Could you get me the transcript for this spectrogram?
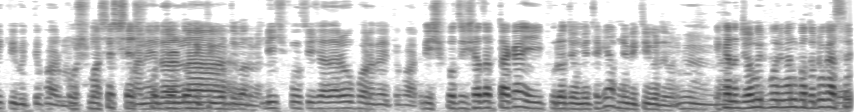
বিক্রি করতে পারব। পুষ মাসের শেষ মানে পর্যন্ত বিক্রি করতে পারবেন। বিশ পঁচিশ হাজারের উপরে যাইতে পারে। বিশ পঁচিশ হাজার টাকা এই পুরো জমি থেকে আপনি বিক্রি করতে পারবেন। এখানে জমির পরিমাণ কতটুকু আছে?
